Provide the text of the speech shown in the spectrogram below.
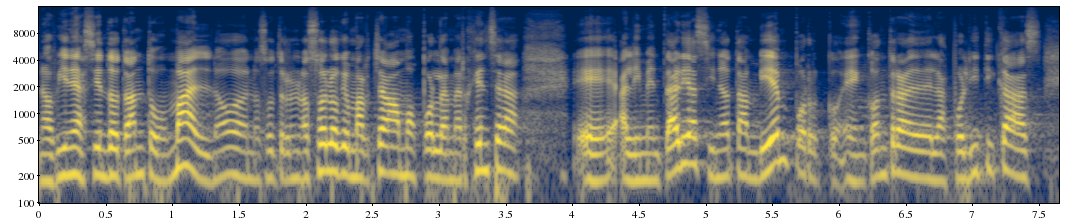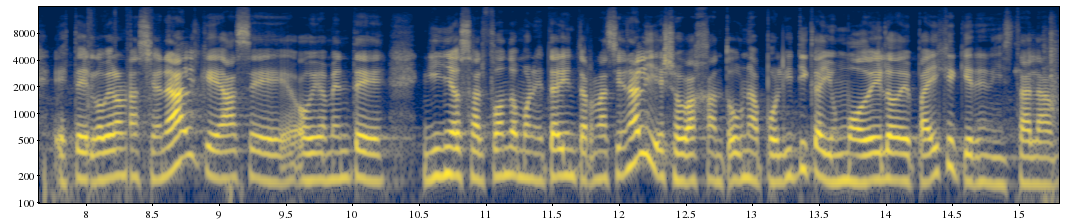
nos viene haciendo tanto mal, ¿no? Nosotros no solo que marchábamos por la emergencia eh, alimentaria, sino también por, en contra de las políticas este, del Gobierno Nacional, que hace obviamente guiños al Fondo Monetario Internacional y ellos bajan toda una política y un modelo de país que quieren instalar.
